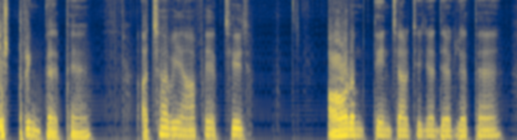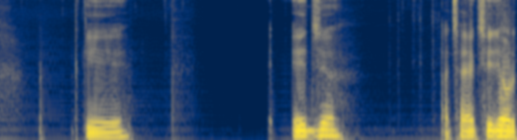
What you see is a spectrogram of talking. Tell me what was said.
स्ट्रिंग कहते हैं। अच्छा अभी यहाँ पे एक चीज़, और हम तीन चार चीज़ें देख लेते हैं कि एज अच्छा एक चीज़ और,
